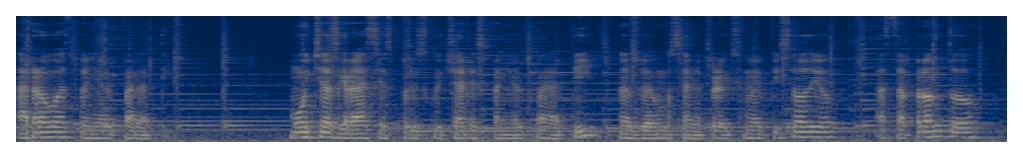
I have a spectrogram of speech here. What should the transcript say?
arroba español para ti. Muchas gracias por escuchar Español para ti. Nos vemos en el próximo episodio. Hasta pronto.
